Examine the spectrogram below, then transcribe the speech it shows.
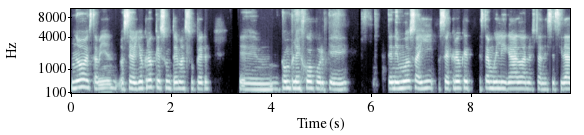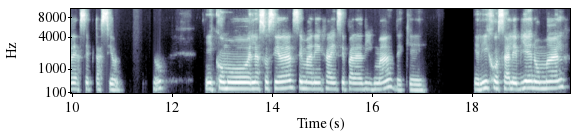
No, está bien. O sea, yo creo que es un tema súper complejo porque tenemos ahí, o sea, creo que está muy ligado a nuestra necesidad de aceptación, ¿no? Y como en la sociedad se maneja ese paradigma de que el hijo sale bien o mal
